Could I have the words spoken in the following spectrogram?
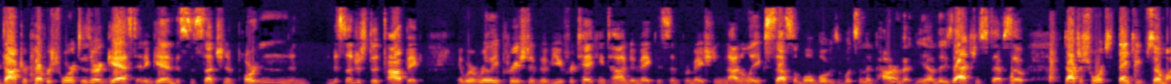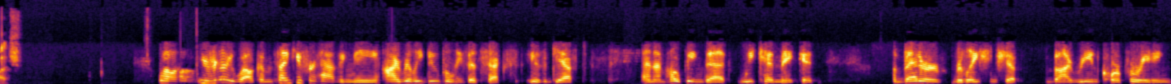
Dr. Pepper Schwartz is our guest, and again, this is such an important and misunderstood topic, and we're really appreciative of you for taking time to make this information not only accessible but with some empowerment, you know, these action steps. So, Dr. Schwartz, thank you so much. Well, you're very welcome. Thank you for having me. I really do believe that sex is a gift, and I'm hoping that we can make it a better relationship by reincorporating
